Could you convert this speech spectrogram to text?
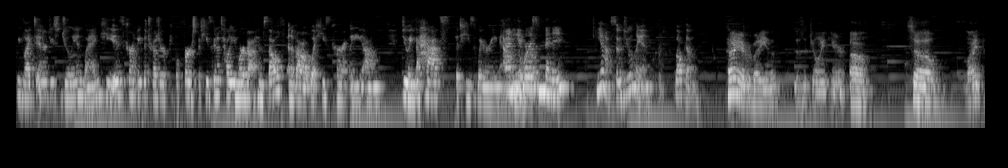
we'd like to introduce Julian Wang. He is currently the treasurer of People First, but he's going to tell you more about himself and about what he's currently um, doing, the hats that he's wearing out and in he the wears world. many. Yeah. So, Julian, welcome. Hi, everybody. This is Julian here. Um, so, my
